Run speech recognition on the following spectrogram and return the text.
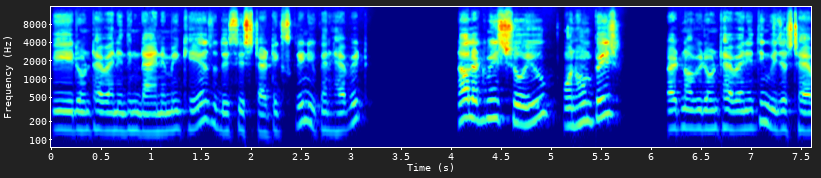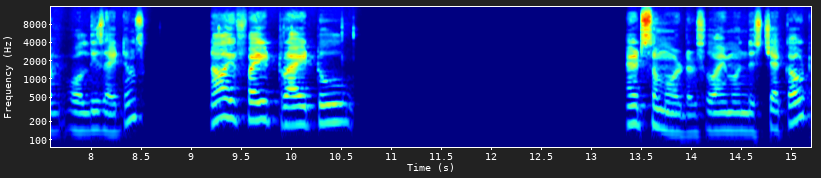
We don't have anything dynamic here. So this is static screen. You can have it now let me show you on home page. Right now we don't have anything. We just have all these items. Now if i try to add some order so i'm on this checkout.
